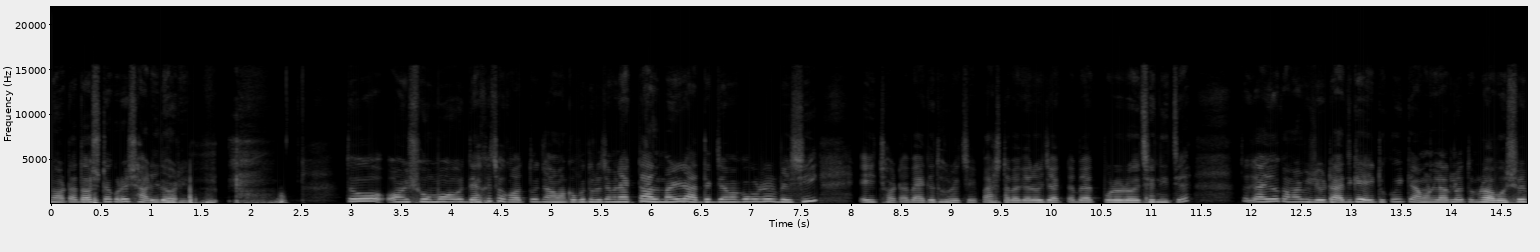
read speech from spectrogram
নটা দশটা করে শাড়ি ধরে। তো সময় দেখেছ কত জামা কাপড় ধরেছে? মানে একটা আলমারির অর্ধেক জামা কাপড়ের বেশি এই ছটা ব্যাগে ধরেছে। পাঁচটা ব্যাগের ওই যে একটা ব্যাগ পড়ে রয়েছে নিচে। তো যাই হোক, আমার ভিডিওটা আজকে এইটুকুই। কেমন লাগল তোমরা অবশ্যই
